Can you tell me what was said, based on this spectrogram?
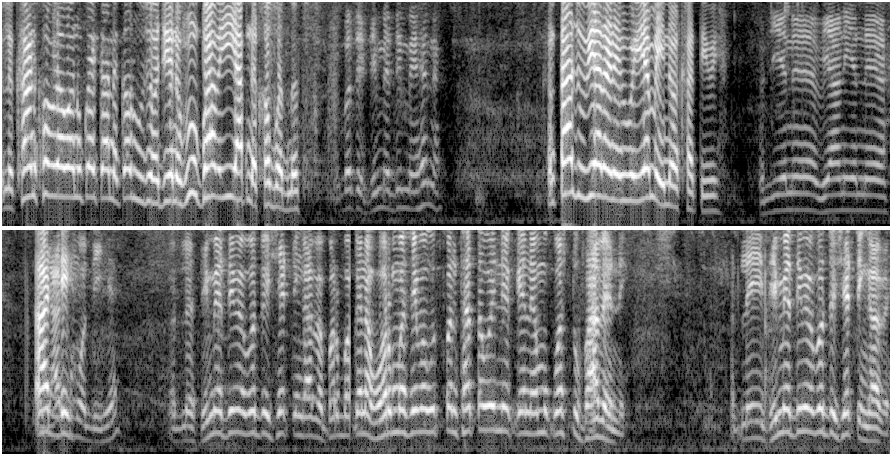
એટલે ખાંડ ખવડાવવાનું કંઈક આને કરવું જોઈએ જેને હું ભાવે એ આપને ખબર નથી. બધે ધીમે ધીમે હે ને. તાજું વિયારણે હોય એમ ન ખાતી હોય. હજી એને વ્યાણી એને આઠ દી. આઠમો હે. એટલે ધીમે ધીમે બધું સેટિંગ આવે. પરબા એના હોર્મસ એવા ઉત્પન્ન થતા હોય ને કે એને અમુક વસ્તુ ભાવે નહીં. એટલે એ ધીમે ધીમે બધું સેટિંગ આવે.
